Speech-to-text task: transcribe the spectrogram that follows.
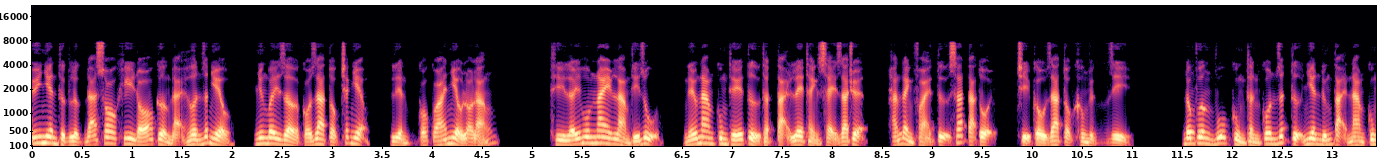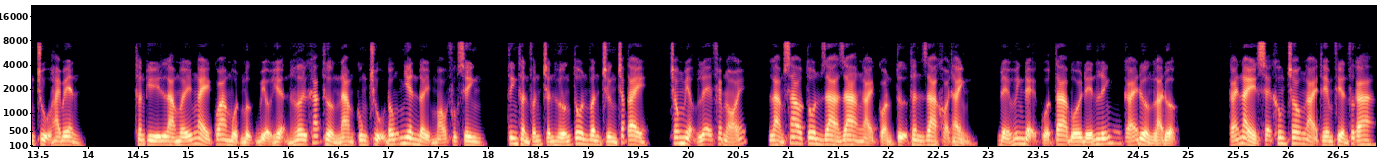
tuy nhiên thực lực đã so khi đó cường đại hơn rất nhiều, nhưng bây giờ có gia tộc trách nhiệm, liền có quá nhiều lo lắng. Thì lấy hôm nay làm thí dụ, nếu nam cung thế tử thật tại lê thành xảy ra chuyện, hắn đành phải tự sát tạ tội, chỉ cầu gia tộc không việc gì. Đông phương vũ cùng thần côn rất tự nhiên đứng tại nam cung trụ hai bên. Thần kỳ là mấy ngày qua một mực biểu hiện hơi khác thường nam cung trụ đ ỗ n g nhiên đầy máu phục sinh, tinh thần phấn chấn hướng tôn vân chứng chắc tay, trong miệng lễ phép nói, làm sao tôn ra ra ngài còn tự thân ra khỏi thành, để huynh đệ của ta bối đến lĩnh cái đường là được. Cái này sẽ không cho ngài thêm phiền phức ca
